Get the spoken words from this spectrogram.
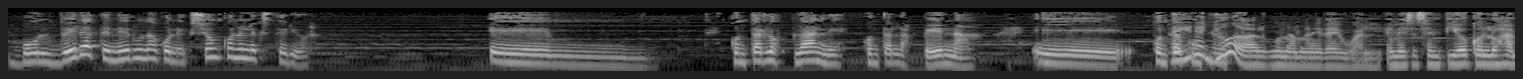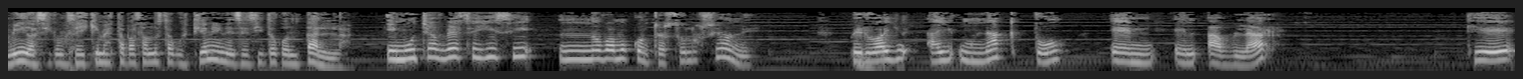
volver a tener una conexión con el exterior eh, contar los planes, contar las penas, eh, contar Pedir ayuda de alguna manera igual, en ese sentido, con los amigos, así como sabéis que me está pasando esta cuestión y necesito contarla. Y muchas veces, y sí, no vamos a encontrar soluciones, pero Mm. hay, hay un acto en el hablar que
